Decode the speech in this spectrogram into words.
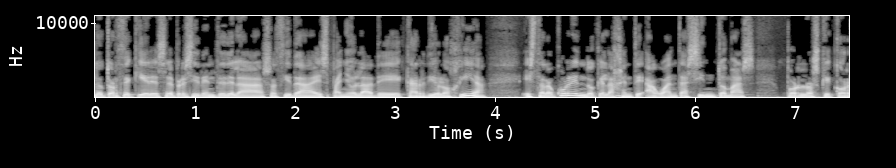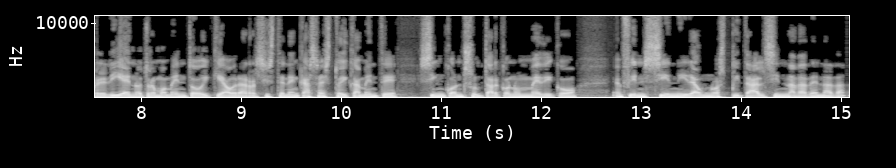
El doctor Zequier es el presidente de la Sociedad Española de Cardiología. ¿Estará ocurriendo que la gente aguanta síntomas por los que correría en otro momento y que ahora resisten en casa estoicamente sin consultar con un médico, en fin, sin ir a un hospital, sin nada de nada?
